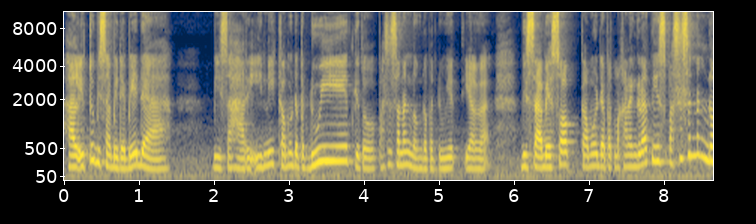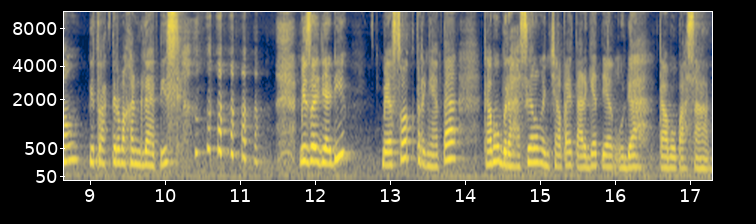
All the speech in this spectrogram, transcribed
hal itu bisa beda-beda. Bisa hari ini kamu dapat duit gitu pasti seneng dong dapat duit ya nggak? Bisa besok kamu dapat makanan gratis pasti seneng dong ditraktir makan gratis. Bisa jadi besok ternyata kamu berhasil mencapai target yang udah kamu pasang.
